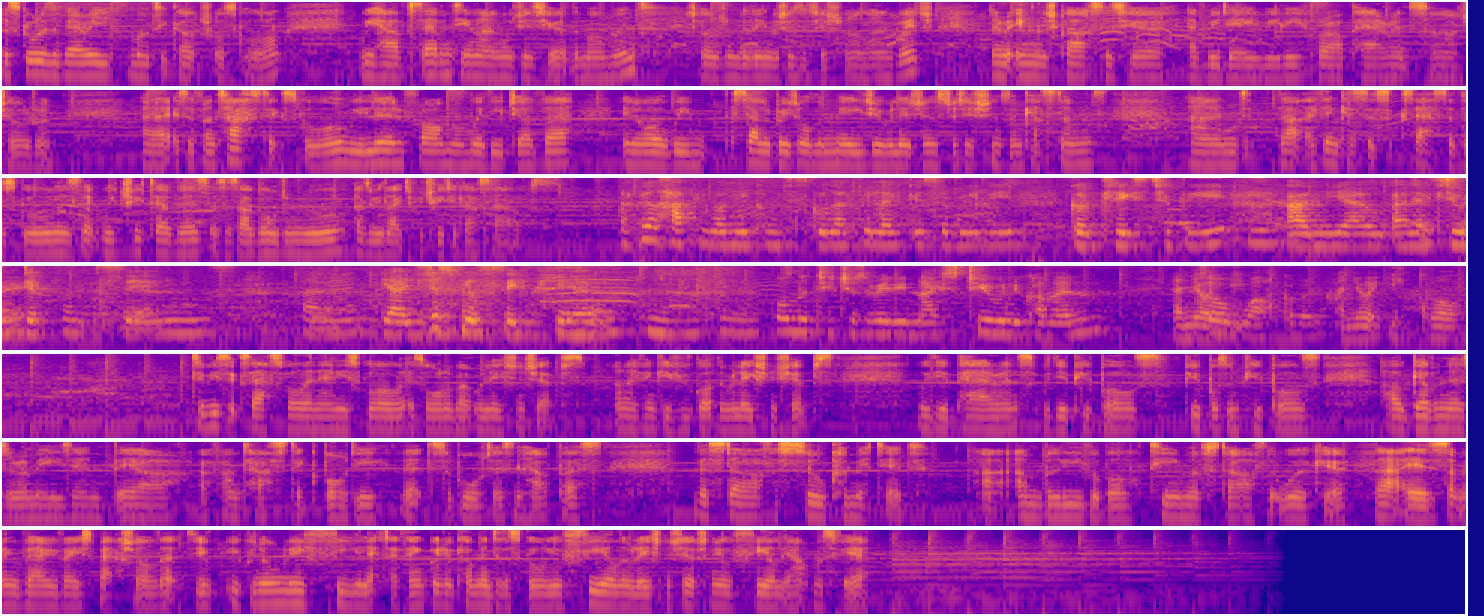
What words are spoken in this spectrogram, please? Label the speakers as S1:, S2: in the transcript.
S1: The school is a very multicultural school. We have 17 languages here at the moment, children with English as additional language. There are English classes here every day really for our parents and our children. Uh, it's a fantastic school. We learn from and with each other. You know, we celebrate all the major religions, traditions and customs. And that I think is the success of the school is that we treat others, as is our golden rule, as we like to be treated ourselves.
S2: I feel happy when we come to school. I feel like it's a really good place to be,
S3: yeah.
S2: and yeah, I like doing different things. Yeah. And yeah, you just feel safe here.
S3: Yeah.
S4: All the teachers are really nice too when you come in.
S5: And you're
S4: so welcoming.
S5: And you're equal.
S1: To be successful in any school is all about relationships. And I think if you've got the relationships with your parents, with your pupils, pupils and pupils, our governors are amazing. They are a fantastic body that support us and help us. The staff are so committed an unbelievable team of staff that work here. That is something very, very special that you, you can only feel it, I think, when you come into the school. You'll feel the relationships and you'll feel the atmosphere.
